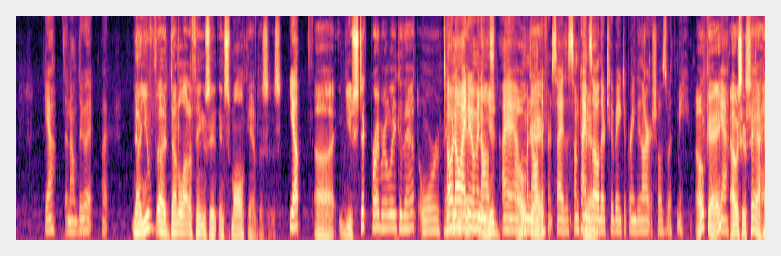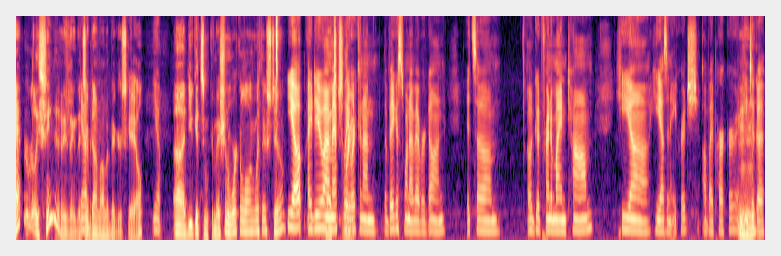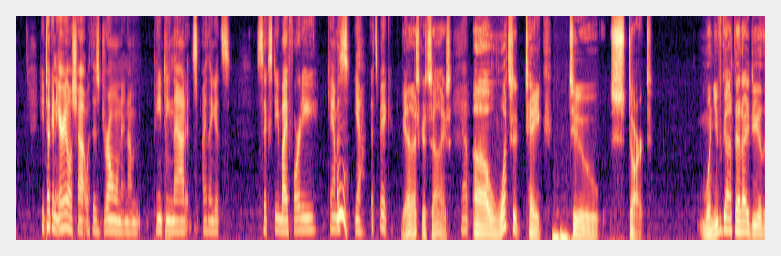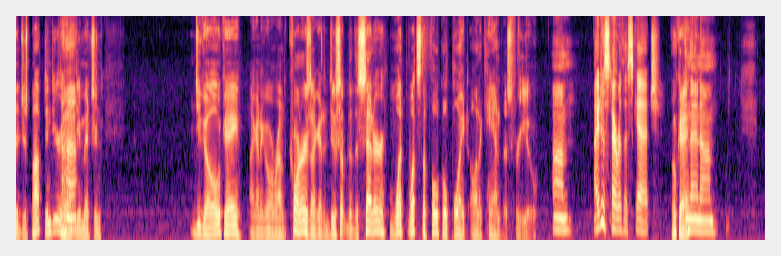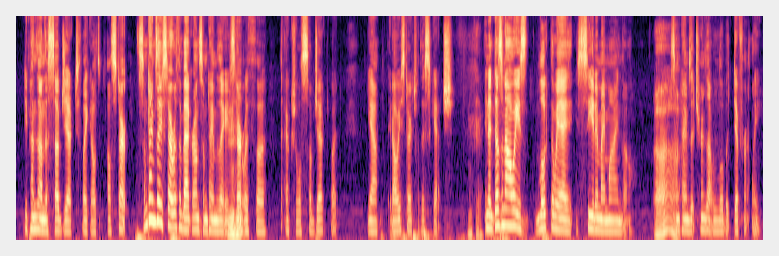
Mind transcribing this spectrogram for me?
yeah, then I'll do it. But Now you've uh, done a lot of things in, in small canvases. yep. Uh, you stick primarily to that, or have Oh no, you- I do them in all you- I have them in all different sizes. Sometimes Yeah. though they're too big to bring to the art shows with me. Okay. Yeah. I was going to say I haven't really seen anything that Yep. you've done on a bigger scale. Yep. Uh, do you get some commission work along with this too? Yep, I do. I'm actually great. working on the biggest one I've ever done. It's um a good friend of mine, Tom. He uh he has an acreage out by Parker, and he Mhm. took a he took an aerial shot with his drone, and I'm painting that. It's I think it's sixty by forty canvas. Yeah, it's big. Yeah, that's good size. Yep. Uh, what's it take to start? When you've got that idea that just popped into your Uh-huh. head, you mentioned, you go, okay, I got to go around the corners, I got to do something to the center. What What's the focal point on a canvas for you? Um, I just start with a sketch. Okay. And then um, depends on the subject. Like I'll I'll start. Sometimes I start with the background. Sometimes I Mhm. start with the, the actual subject. But yeah, it always starts with a sketch. Okay. And it doesn't always look the way I see it in my mind, though. Ah. Sometimes it turns out a little bit differently.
